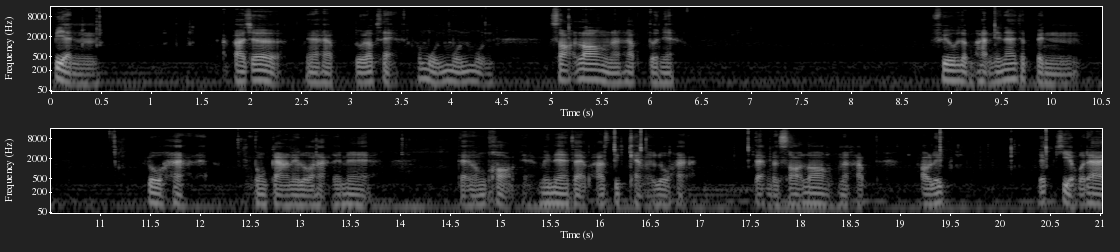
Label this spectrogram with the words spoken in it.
เปลี่ยน aperture นะครับดูรับแสงก็หมุนหมุนหมุนเซาะล่องนะครับตัวเนี้ยฟิลสัมผัสนี่น่าจะเป็นโลหะแหละตรงกลางในโลหะแน่ๆแต่ตรงขอบเนี่ยไม่แน่ใจพลาสติกแข็งหรือโลหะ แต่เป็นเซาะล่องนะครับ เอาเล็บเล็บเกี่ยวก็ได้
